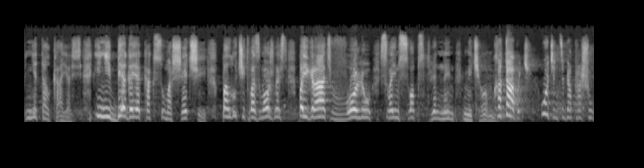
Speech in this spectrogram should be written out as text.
не толкаясь и не бегая, как сумасшедший, получит возможность поиграть в волю своим собственным мечом. Хатабыч, очень тебя прошу,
